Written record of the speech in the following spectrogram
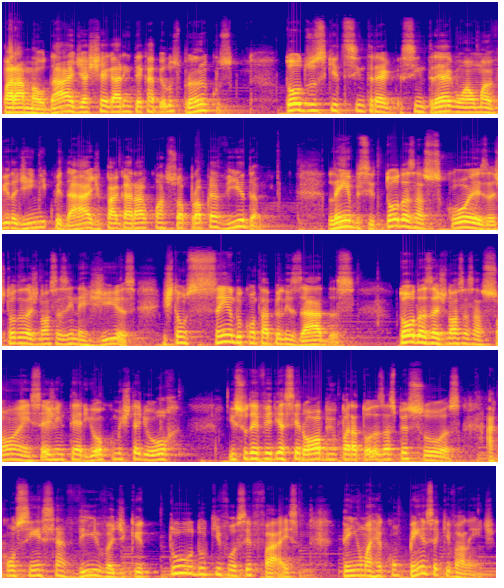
para a maldade a chegarem a ter cabelos brancos. Todos os que se entregam, se entregam a uma vida de iniquidade pagará com a sua própria vida. Lembre-se, todas as coisas, todas as nossas energias estão sendo contabilizadas. Todas as nossas ações, seja interior como exterior, isso deveria ser óbvio para todas as pessoas. A consciência viva de que tudo o que você faz tem uma recompensa equivalente.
